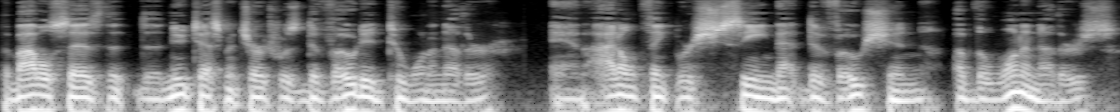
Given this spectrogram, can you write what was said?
the Bible says that the New Testament church was devoted to one another. And I don't think we're seeing that devotion of the one another's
